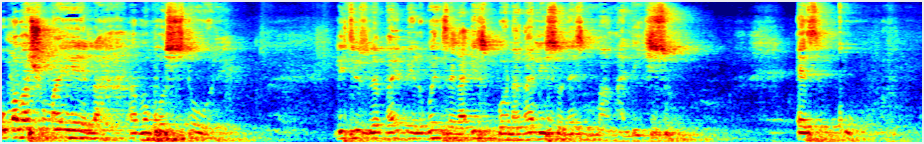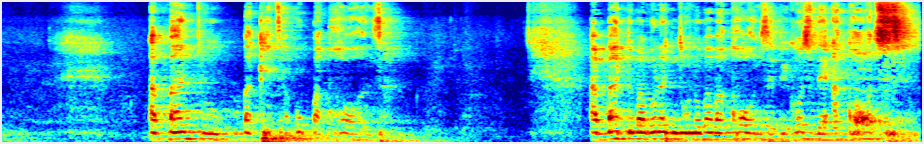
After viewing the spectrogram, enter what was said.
uma bashumayela abapostoli lithi izwi leBhayibheli kwenzeka izibonakaliso nezimangaliso ezinkulu. Abantu bakhetha ukubakhonza. Abantu babona ngcono babakhonze because they are gods.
